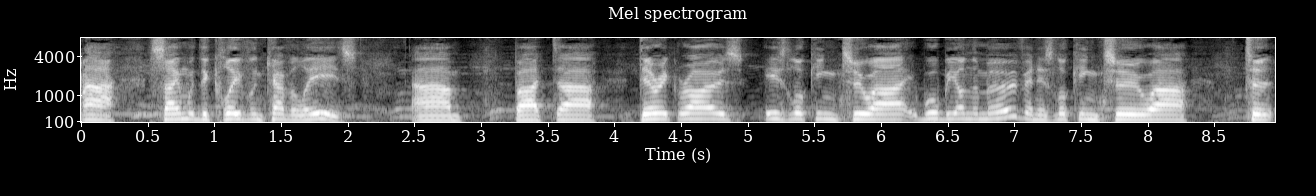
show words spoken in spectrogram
Uh, same with the Cleveland Cavaliers. Um, but uh, Derrick Rose is looking to uh, will be on the move and is looking to uh, to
